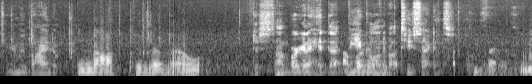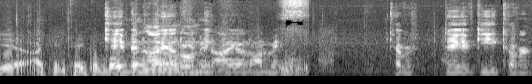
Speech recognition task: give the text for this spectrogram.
You're gonna be behind him. Knock them out. Just, um, we're gonna hit that I'm vehicle gonna in about two seconds. Two seconds. Yeah, I can take them both. Caveman right ion now. on me. Ion on me. Cover. Dave, Gee, cover.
